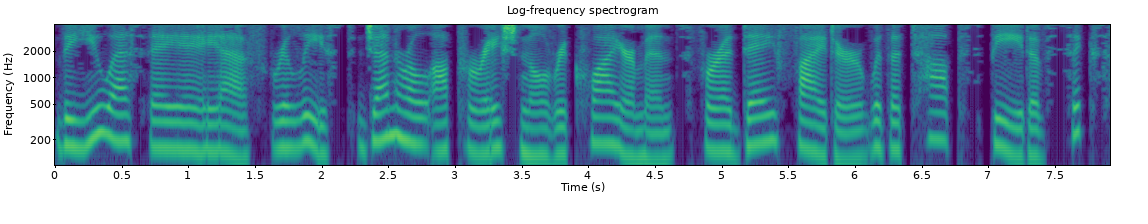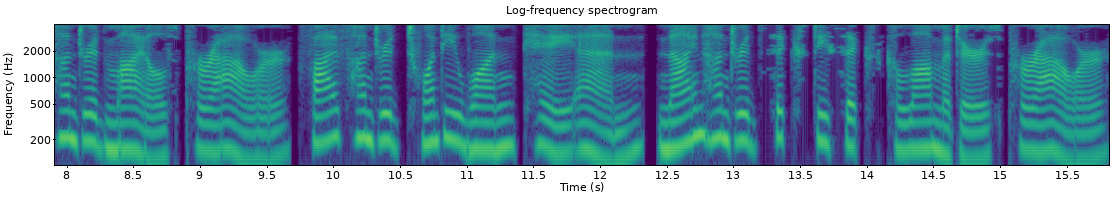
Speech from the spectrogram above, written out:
the USAAF released general operational requirements for a day fighter with a top speed of 600 miles per hour, 520 21 kn, 966 km per hour,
